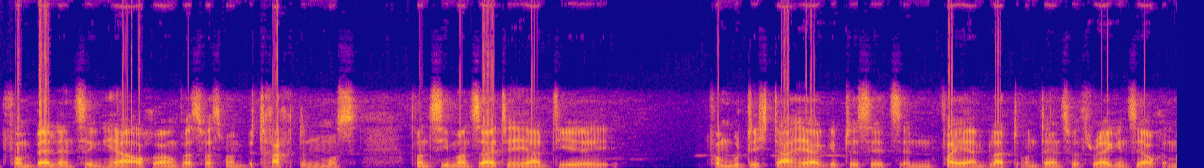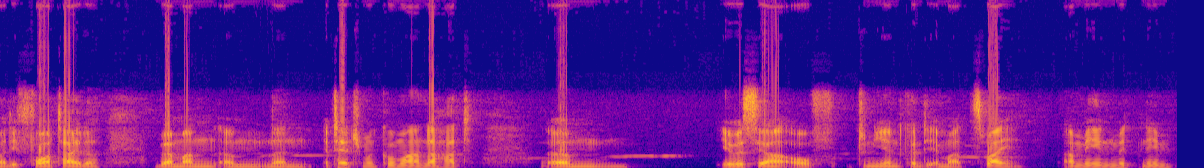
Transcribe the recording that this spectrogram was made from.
vom Balancing her auch irgendwas, was man betrachten muss. Von Simons Seite her, die vermutlich daher gibt es jetzt in Fire and Blood und Dance with Dragons ja auch immer die Vorteile, wenn man ähm, einen Attachment Commander hat. Ähm, ihr wisst ja, auf Turnieren könnt ihr immer zwei Armeen mitnehmen.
